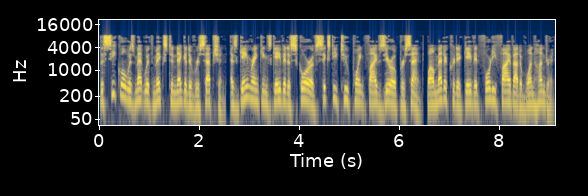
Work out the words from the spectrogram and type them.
The sequel was met with mixed to negative reception, as GameRankings gave it a score of 62.50%, while Metacritic gave it 45 out of 100.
